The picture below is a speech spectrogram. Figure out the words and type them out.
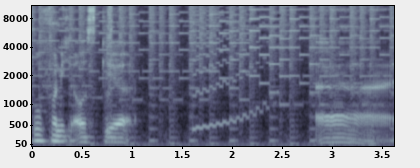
wovon ich ausgehe. Äh,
